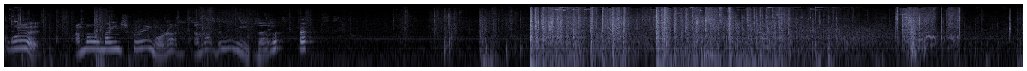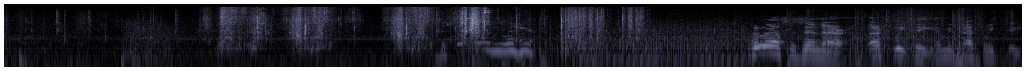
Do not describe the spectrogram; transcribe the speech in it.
What? I'm on main screen. We're not. I'm not doing anything. It's still showing you in here. Who else is in there? Our Sweet Tea. Let me try Sweet Tea.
